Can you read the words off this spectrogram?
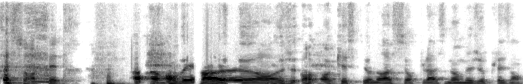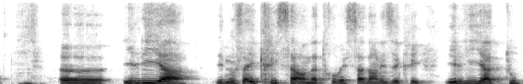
ça sera peut-être. Ah, ah, on verra, euh, on, questionnera sur place. Non, mais je plaisante. Euh, il y a, il nous a écrit ça, on a trouvé ça dans les écrits. Il y a tout,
